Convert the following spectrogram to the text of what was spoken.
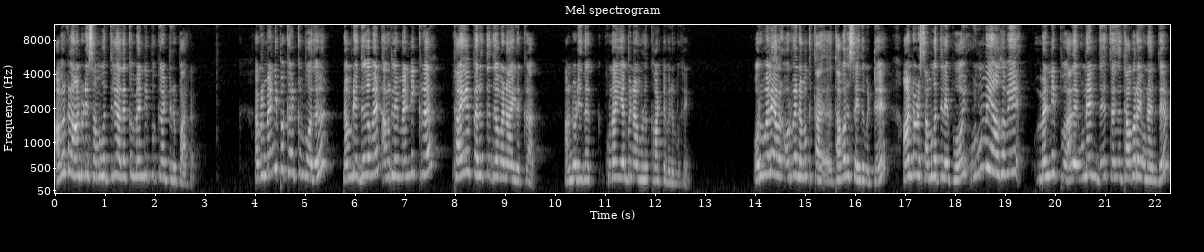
அவர்கள் ஆண்டுடைய சமூகத்திலே அதற்கு மன்னிப்பு கேட்டிருப்பார்கள். அவர்கள் மன்னிப்பு கேட்கும் போது நம்முடைய தேவன் அவர்களை மன்னிக்கிற தயை பெருத்த தேவனாயிருக்கிறார். அன்றைய இந்த குண இயல்பை நான் உங்களுக்கு காட்ட விரும்புகிறேன். ஒருவேளை அவர் ஒருவர் நமக்கு த தவறு செய்துவிட்டு ஆண்டோட சமூகத்திலே போய் உண்மையாகவே மன்னிப்பு அதை உணர்ந்து தவறை உணர்ந்து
